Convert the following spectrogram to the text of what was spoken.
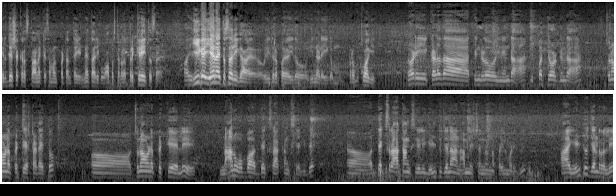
ನಿರ್ದೇಶಕರ ಸ್ಥಾನಕ್ಕೆ ಸಂಬಂಧಪಟ್ಟಂತೆ ಎಂಟನೇ ತಾರೀಕು ವಾಪಸ್ ತಗೊಳ್ಳೋ ಪ್ರಕ್ರಿಯೆ ಇತ್ತು ಸರ್. ಈಗ ಏನಾಯ್ತು ಸರ್ ಈಗ ಇದರ ಪ ಇದು ಹಿನ್ನಡೆ ಈಗ ಪ್ರಮುಖವಾಗಿ? ನೋಡಿ ಕಳೆದ ತಿಂಗಳು ಇನ್ನಿಂದ ಇಪ್ಪತ್ತೇಳರಿಂದ ಚುನಾವಣೆ ಪ್ರಕ್ರಿಯೆ ಸ್ಟಾರ್ಟ್ ಆಯಿತು. ಚುನಾವಣೆ ಪ್ರಕ್ರಿಯೆಯಲ್ಲಿ ನಾನು ಒಬ್ಬ ಅಧ್ಯಕ್ಷರ ಆಕಾಂಕ್ಷಿಯಾಗಿದ್ದೆ. ಅಧ್ಯಕ್ಷರ ಆಕಾಂಕ್ಷಿಯಲ್ಲಿ ಎಂಟು ಜನ ನಾಮಿನೇಷನನ್ನು ಫೈಲ್ ಮಾಡಿದ್ವಿ. ಆ ಎಂಟು ಜನರಲ್ಲಿ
